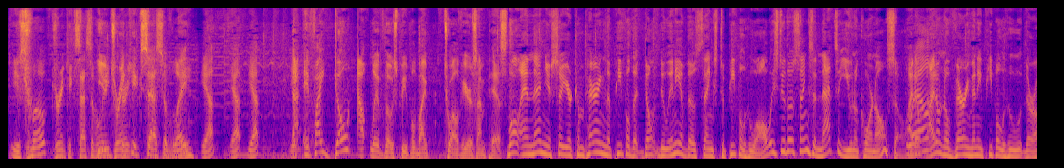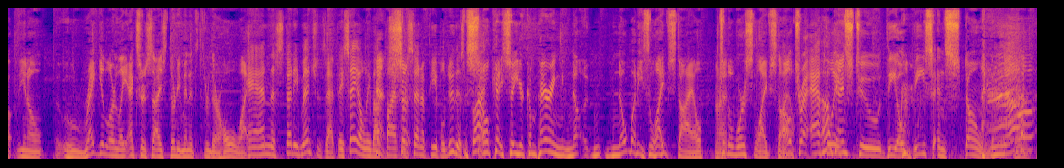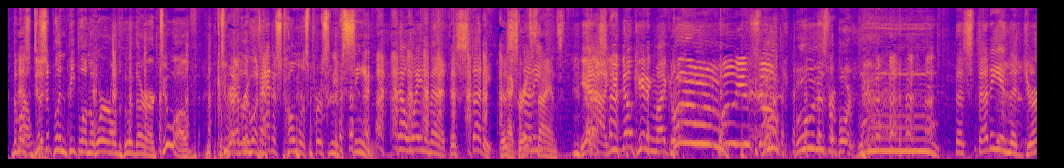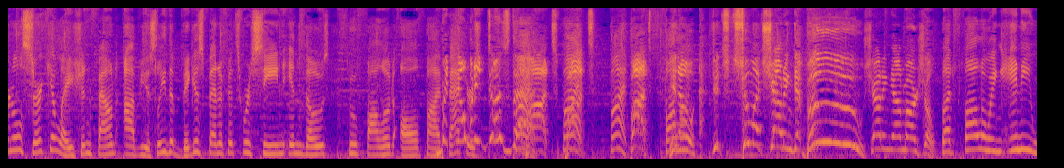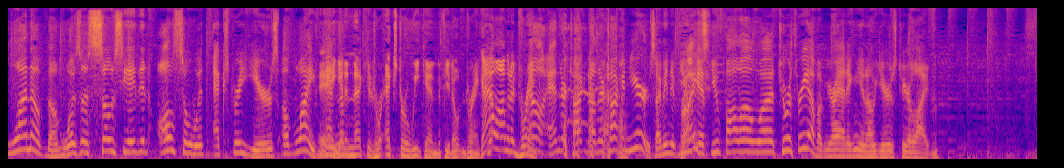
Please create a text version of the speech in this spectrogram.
you smoke, Drink excessively. You drink, excessively. Yep, yep, yep. If I don't outlive those people by 12 years, I'm pissed. Well, and then you so you're comparing the people that don't do any of those things to people who always do those things, and that's a unicorn also. I don't Well- I don't know very many people who they're you know who regularly exercise 30 minutes through their whole life. And the study mentions that. They say only about Yeah, so- 5% of people do this. But So, okay, so you're comparing no, nobody's lifestyle to the worst lifestyle. Ultra athletes to the obese and stoned. no, the most now- disciplined people in the world, who there are two of, to everyone the fattest homeless person you've seen. now wait a minute. This study. The Yeah, great study- science. Yeah, you no kidding, Michael. Boo! you suck! Boo this report! Boo! The study in the journal Circulation found obviously the biggest benefits were seen in those who followed all five But factors. nobody does that. But, but, but, but, follow, you know, it's too much shouting down. Boo! Shouting down Marshall. but following any one of them was associated also with extra years of life. Yeah, you And get an extra, extra weekend if you don't drink. Oh, I'm going to drink. No, and they're talking. No, they're talking years. I mean, if you Right. if you follow uh, two or three of them, you're adding you know years to your life.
